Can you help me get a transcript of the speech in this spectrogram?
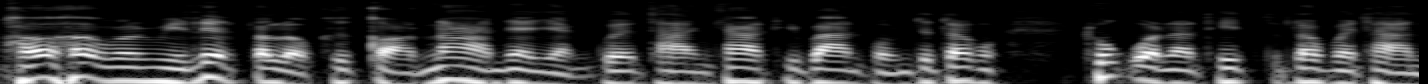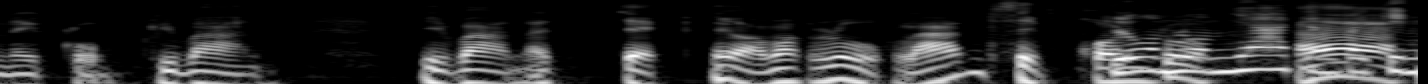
เพราะว่ามันมีเรื่องตลกคือก่อนหน้าเนี่ยอย่างไปทานข้าวที่บ้าน ผมจะต้องทุกวันอาทิตย์จะต้องไปทานในกลุ่มที่บ้าน ที่บ้านแล้วเจ็กนี่ออกมาลูกล้านสิบคนรวมลูรวมญาติกันอ่ไปกิน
